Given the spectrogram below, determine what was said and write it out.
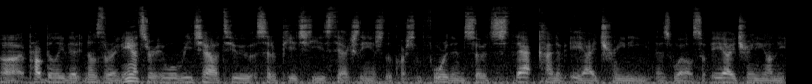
uh, probability that it knows the right answer, it will reach out to a set of PhDs to actually answer the question for them. So it's that kind of AI training as well. So AI training on the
